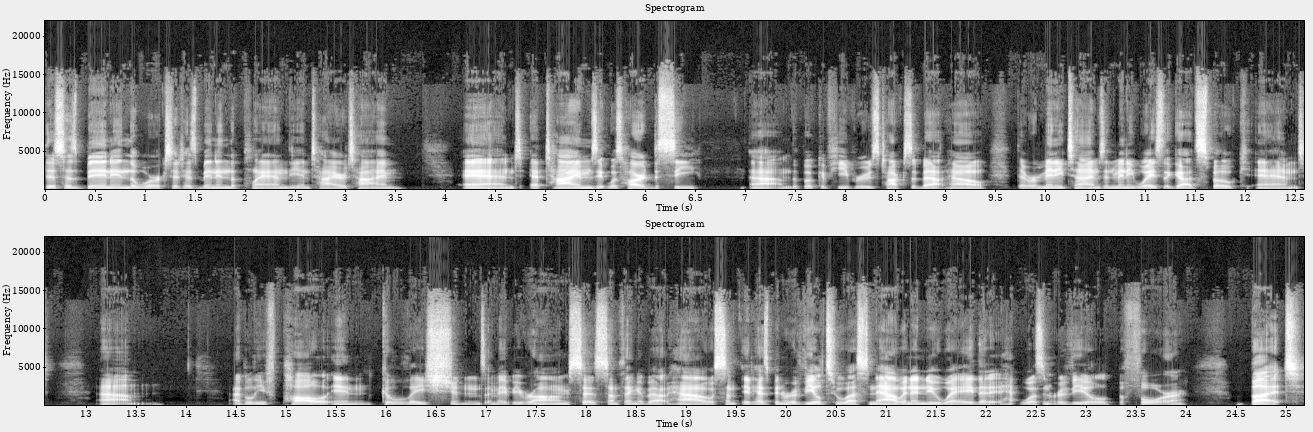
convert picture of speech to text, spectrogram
This has been in the works, it has been in the plan the entire time and at times it was hard to see. Um, the book of Hebrews talks about how there were many times and many ways that God spoke, and um, I believe Paul in Galatians, I may be wrong, says something about how some, it has been revealed to us now in a new way that it wasn't revealed before. But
